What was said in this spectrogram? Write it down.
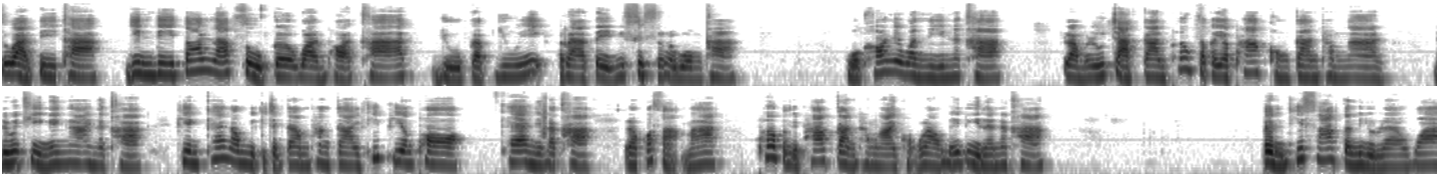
สวัสดีค่ะ ยินดีต้อนรับสู่เกิร์ลวันพอดคาสต์อยู่กับยุ้ยราตรีวิสิตสรวงค่ะ หัวข้อในวันนี้นะคะ เรามารู้จักการเพิ่มศักยภาพของการทำงานด้วยวิธีง่าย ๆนะคะ เพียงแค่เรามีกิจกรรมทางกายที่เพียงพอ แค่นี้นะคะ เราก็สามารถเพิ่มประสิทธิภาพการทำงานของเราได้ดีแล้วนะคะ เป็นที่ทราบกันอยู่แล้วว่า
